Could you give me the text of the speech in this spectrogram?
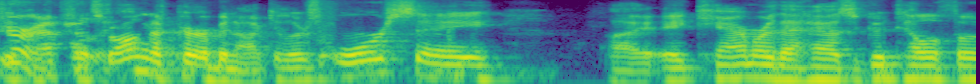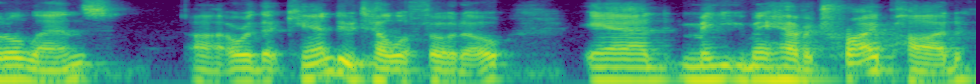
sure, absolutely. a strong enough pair of binoculars, or say uh, a camera that has a good telephoto lens or that can do telephoto, and may, you may have a tripod.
